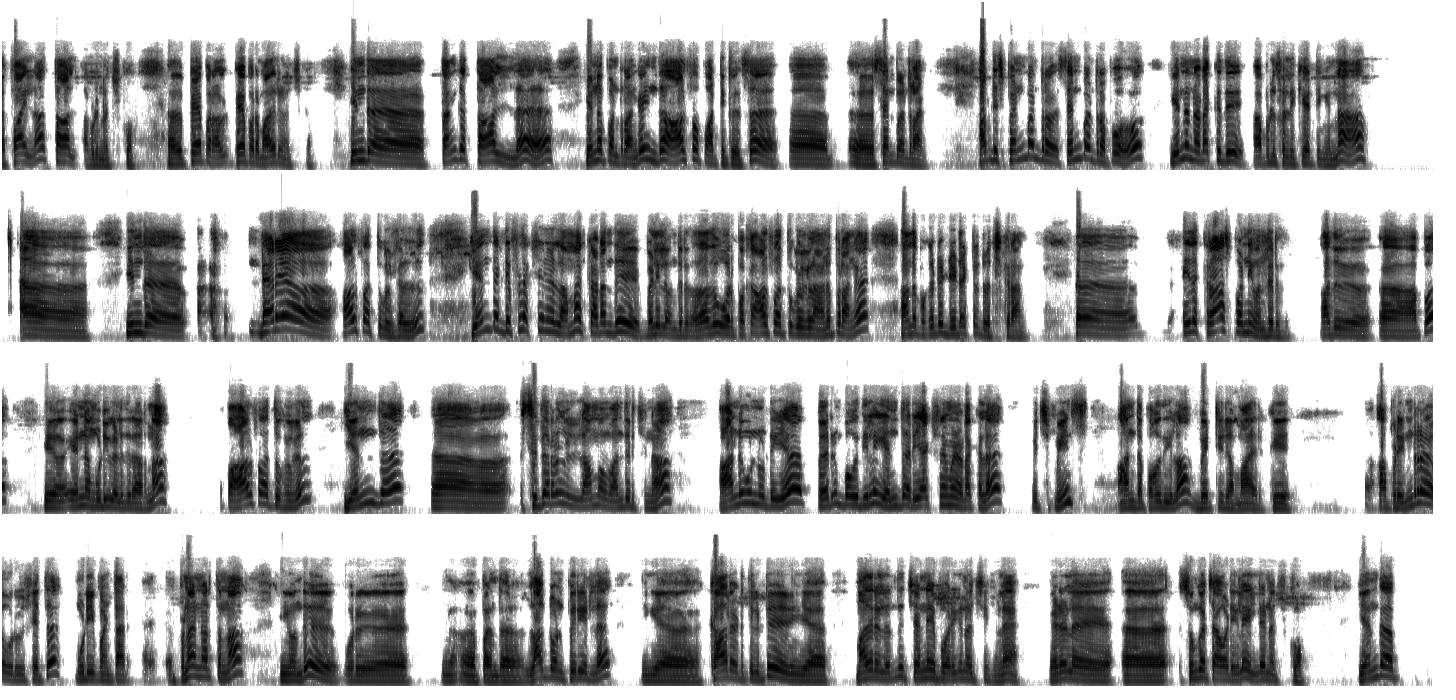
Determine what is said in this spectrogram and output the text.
ஃபாயில்னா தாள் அப்படின்னு வச்சுக்கோ. அது பேப்பர் பேப்பர் மாதிரி வச்சுக்கோ. இந்த தங்க தாள்ல என்ன பண்றாங்க? இந்த ஆல்ஃபா பார்ட்டிகிள்ஸை சென்ட் பண்றாங்க. அப்படி ஸ்பெண்ட் பண்ற சென்ட் பண்றப்போ என்ன நடக்குது அப்படின்னு சொல்லி கேட்டீங்கன்னா ஆஹ், இந்த நிறைய ஆல்பா துகள்கள் எந்த டிஃப்ளெக்ஷன் இல்லாம கடந்து வெளியில வந்துருது. அதாவது ஒரு பக்கம் ஆல்பா துகள்களை அனுப்புறாங்க அந்த பக்கத்து டிடெக்டர் வச்சுக்கிறாங்க. இதை கிராஸ் பண்ணி வந்துருது. அது ஆஹ், அப்போ என்ன முடிவு எழுதுறாருன்னா இப்போ ஆல்பா துகள்கள் எந்த ஆஹ், சிதறல் இல்லாம வந்துருச்சுன்னா அணுவினுடைய பெரும்பகுதியில எந்த ரியாக்ஷனுமே நடக்கல விச் மீன்ஸ் அந்த பகுதியெல்லாம் வெற்றிடமா இருக்கு. அப்படின்ற ஒரு விஷயத்த முடிவு பண்ணிட்டார். இப்பனா என்ன அர்த்தம்னா நீங்க வந்து ஒரு இப்போ இப்ப இந்த லாக்டவுன் பீரியட்ல நீங்க கார் எடுத்துக்கிட்டு நீங்க மதுரையில இருந்து சென்னை போறீங்கன்னு வச்சுக்கோங்களேன் இடையில சுங்கச்சாவடிகளே இல்லைன்னு வச்சுக்கோ. எந்த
